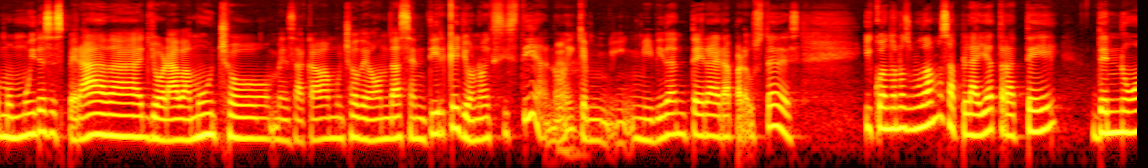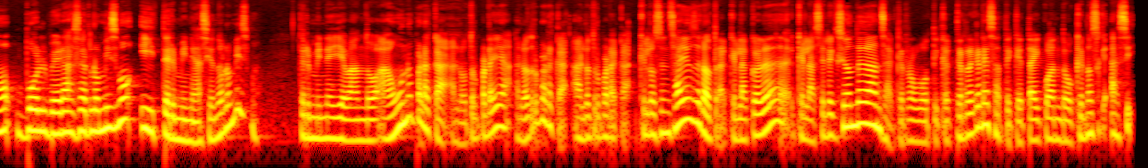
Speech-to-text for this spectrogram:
como muy desesperada, lloraba mucho, me sacaba mucho de onda sentir que yo no existía, ¿no? Y que mi, vida entera era para ustedes. Y cuando nos mudamos a playa traté de no volver a hacer lo mismo y terminé haciendo lo mismo. Terminé llevando a uno para acá, al otro para allá, al otro para acá, al otro para acá, que los ensayos de la otra, que la, que la selección de danza, que robótica, que regrésate, que taekwondo, que no sé, así,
